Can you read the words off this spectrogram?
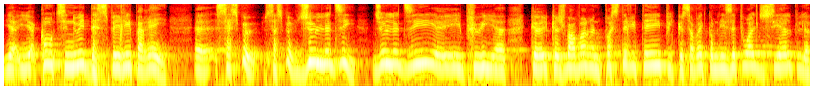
Il il a continué d'espérer pareil. Euh, ça se peut, ça se peut. Dieu le dit. Dieu le dit, euh, et puis euh, que, que, je vais avoir une postérité, puis que ça va être comme les étoiles du ciel, puis le,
